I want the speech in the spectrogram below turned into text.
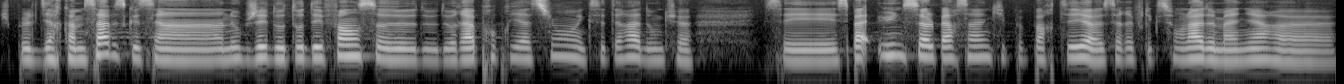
je peux le dire comme ça, parce que c'est un, objet d'autodéfense, euh, de, réappropriation, etc. Donc, c'est n'est pas une seule personne qui peut porter ces réflexions-là de manière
